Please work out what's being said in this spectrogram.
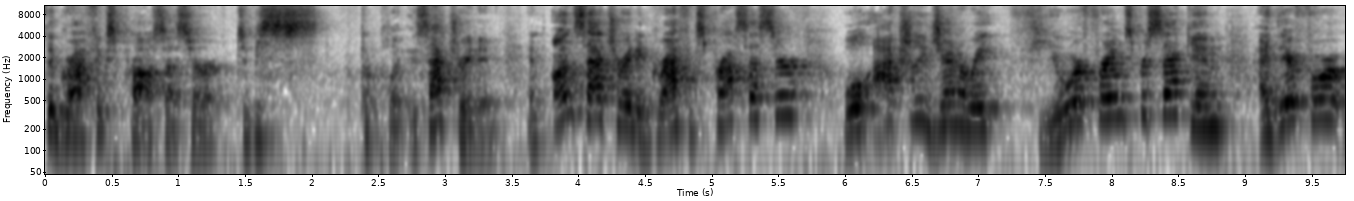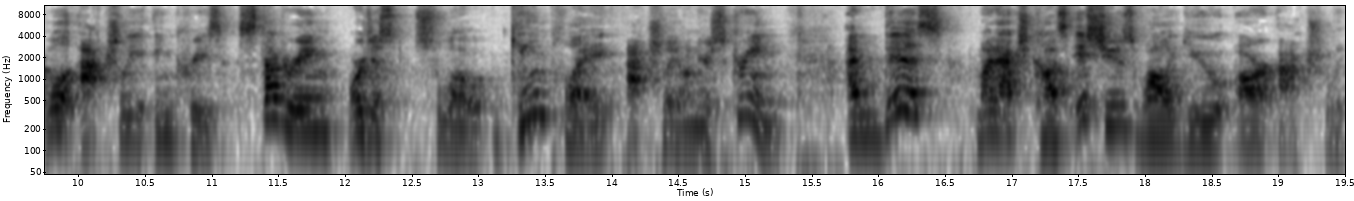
the graphics processor to be completely saturated. An unsaturated graphics processor will actually generate fewer frames per second and therefore will actually increase stuttering or just slow gameplay actually on your screen. And this might actually cause issues while you are actually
